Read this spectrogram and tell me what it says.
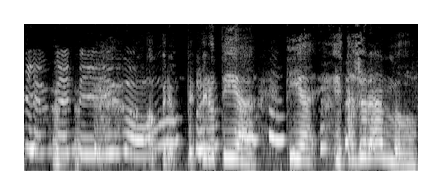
bienvenido. Ah, pero, pe- pero tía, tía, está llorando.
